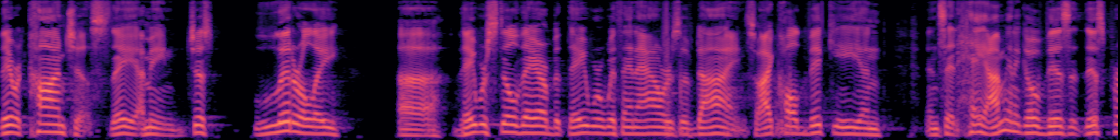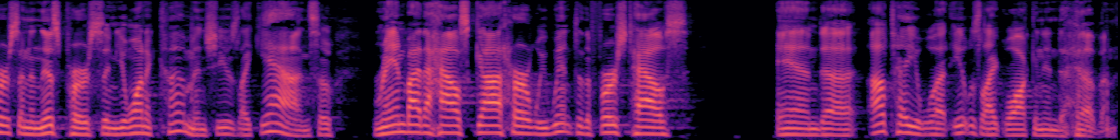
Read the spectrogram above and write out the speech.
They were conscious. They, I mean, just literally uh, they were still there, but they were within hours of dying. So I called Vicki and and said, "Hey, I'm going to go visit this person and this person. You want to come?" And she was like, "Yeah." And so ran by the house, got her. We went to the first house, and uh, I'll tell you what, it was like walking into heaven.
